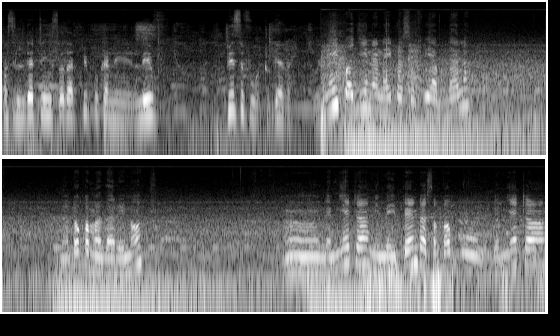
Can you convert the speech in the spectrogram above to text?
facilitating so that people can uh, live peaceful together. Mimi Mi kwa jina naitwa Sofia Abdalla, natoka Mathare North. Mm, Damietta nimeipenda sababu damieta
